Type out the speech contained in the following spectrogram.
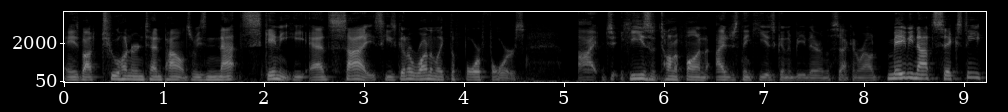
And he's about 210 pounds, so he's not skinny. He adds size. He's going to run in like the four fours. I, he's a ton of fun. I just think he is going to be there in the second round. Maybe not 60,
